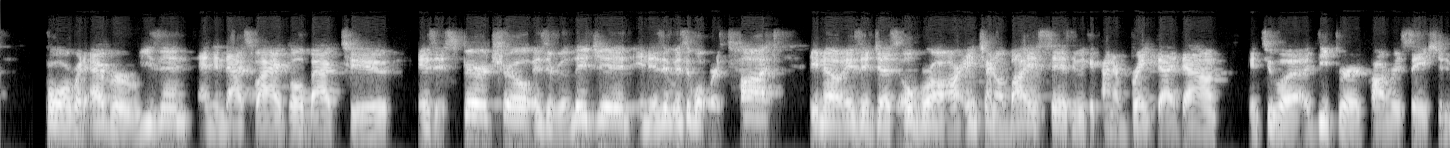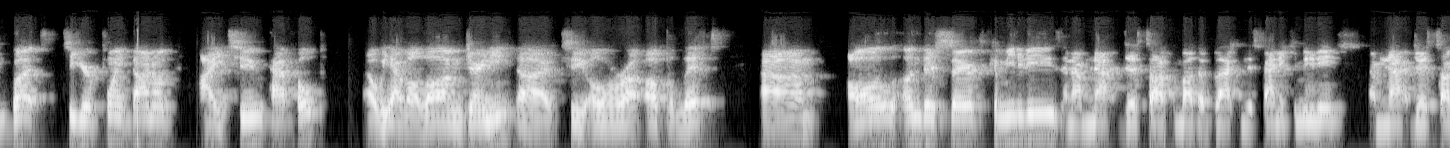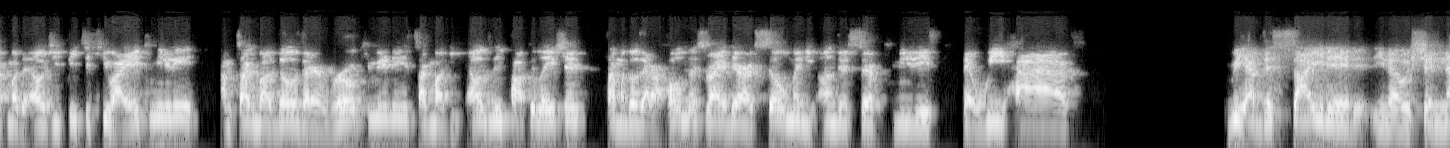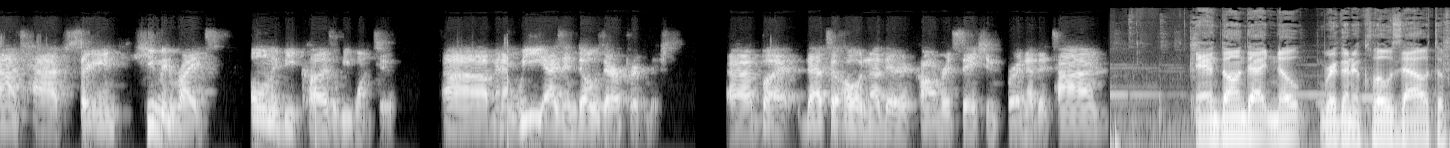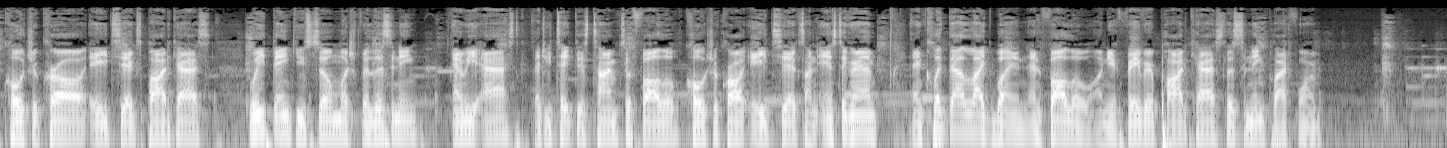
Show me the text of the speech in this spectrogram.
for whatever reason. And then that's why I go back to is it spiritual? Is it religion? And is it is it what we're taught? You know, is it just overall our internal biases? And we could kind of break that down into a, a deeper conversation. But to your point, Donald, I too have hope. Uh, we have a long journey uh, to overall uplift um, all underserved communities. And I'm not just talking about the Black and Hispanic community. I'm not just talking about the LGBTQIA community. I'm talking about those that are rural communities, talking about the elderly population, talking about those that are homeless, right? There are so many underserved communities that we have we have decided, you know, should not have certain human rights only because we want to. Um, and we as in those that are privileged. Uh, but that's a whole nother conversation for another time. And on that note, we're going to close out of Culture Crawl ATX podcast. We thank you so much for listening, and we ask that you take this time to follow Culture Crawl ATX on Instagram and click that like button and follow on your favorite podcast listening platform.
